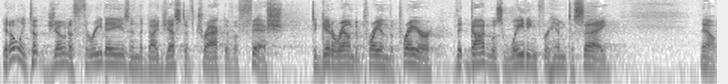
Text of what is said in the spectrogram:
it only took Jonah three days in the digestive tract of a fish to get around to praying the prayer that God was waiting for him to say. Now,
